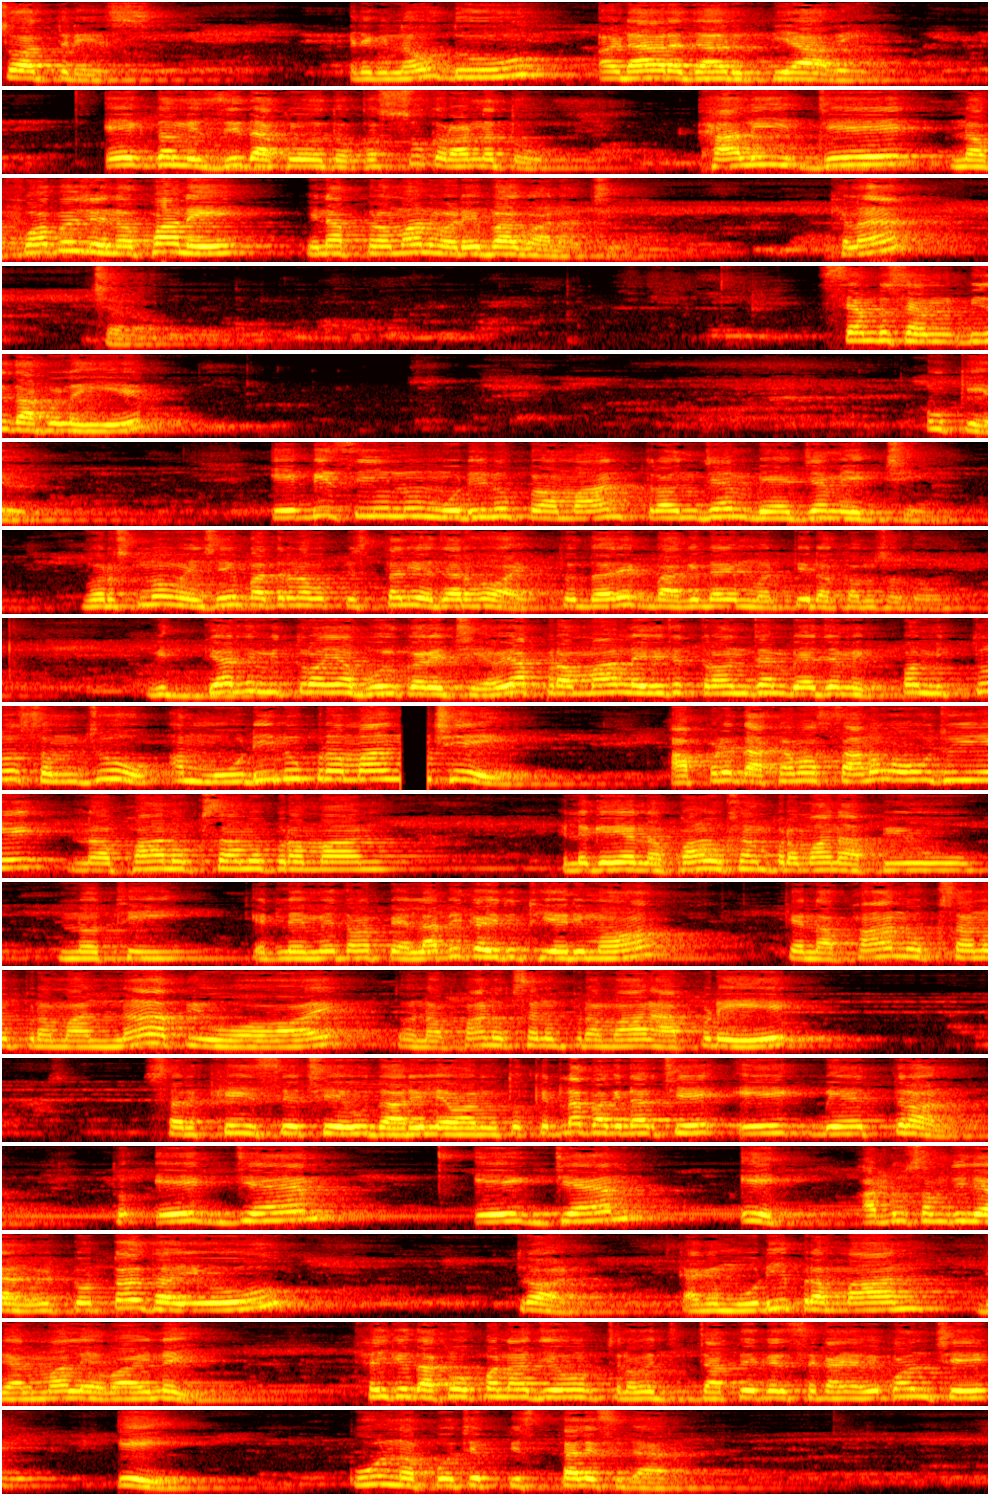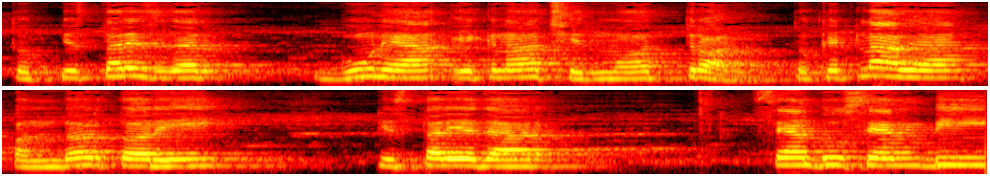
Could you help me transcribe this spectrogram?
ચોત્રીસ. એટલે કે નવ દુ અઢાર હજાર રૂપિયા આવે. એકદમ ઇઝી દાખલો હતો. કશું કરવાનું નહોતું. ખાલી જે નફો આપ્યો છે નફાને એના પ્રમાણ વડે ભાગવાના છે. ખ્યાલ ચલો. સેમ ટુ સેમ બીજો દાખલો લઈએ. ઉકેલ. એબીસીનું મૂડીનું પ્રમાણ ત્રણ જેમ, બે જેમ, એક છે. વર્ષનો વહેંચણી પાત્રના પિસ્તાલીસ હજાર હોય તો દરેક ભાગીદારી મળતી રકમ શોધો. વિદ્યાર્થી મિત્રો અહીંયા ભૂલ કરે છે. હવે આ પ્રમાણ લઈ છે ત્રણ જેમ, બે જેમ, એક. પણ મિત્રો, સમજો, આ મૂડીનું પ્રમાણ છે. આપણે દાખલામાં શાનું હોવું જોઈએ, નફા, નુકસાનનું પ્રમાણ એટલે કે અહીંયા નફા નુકસાન પ્રમાણ આપ્યું નથી. એટલે મેં તમે પહેલાં બી કહ્યું હતું થિયરીમાં કે નફા નુકસાનનું પ્રમાણ ન આપ્યું હોય તો નફા નુકસાનનું પ્રમાણ આપણે સરખે હિસ્સે છે એવું ધારી લેવાનું. તો કેટલા ભાગીદાર છે? એક, બે, ત્રણ. તો એક જેમ એક જેમ, એક. આટલું સમજી લેવાનું. એ ટોટલ થયું ત્રણ. કારણ કે મૂડી પ્રમાણ ધ્યાનમાં લેવાય નહીં. થઈ ગયો દાખલો ઉપરના જેવો. ચલો હવે જાતે કરી શકાય. હવે કોણ છે? એ કુલ નફો છે પિસ્તાલીસ હજાર. તો પિસ્તાલીસ હજાર ગુણ્યા એકના છેદમાં ત્રણ. તો કેટલા આવ્યા? પંદર તરી પિસ્તાલીસ હજાર. સેમ ટુ સેમ બી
